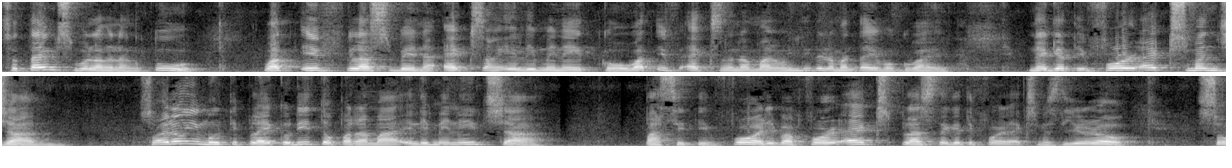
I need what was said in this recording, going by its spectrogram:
So times mo lang ng 2. What if class B na x ang eliminate ko? What if x na naman? Hindi na naman tayo mag-y. Negative 4x man dyan. So anong i-multiply ko dito para ma-eliminate siya? Positive 4. Di ba? 4x plus negative 4x mas 0. So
